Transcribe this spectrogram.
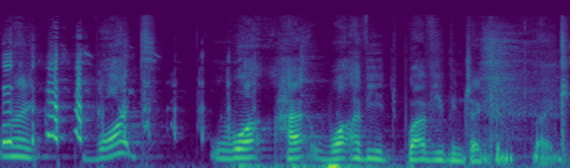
I'm like, "What? What? How, what have you? What have you been drinking?" Like,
